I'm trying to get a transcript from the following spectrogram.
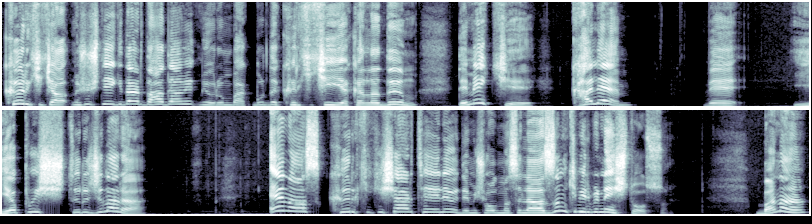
42, 63 diye gider. Daha devam etmiyorum. Bak burada 42'yi yakaladım. Demek ki kalem ve yapıştırıcılara en az 42'şer TL ödemiş olması lazım ki birbirine eşit olsun. Bana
